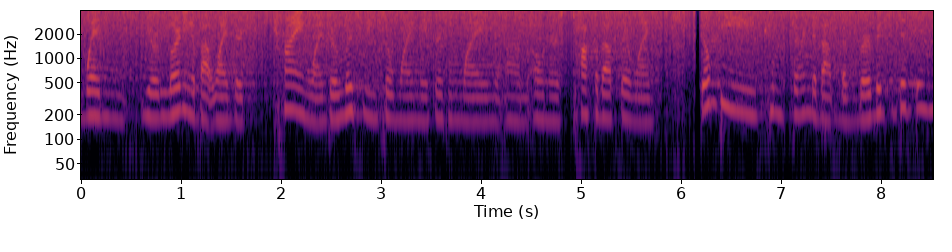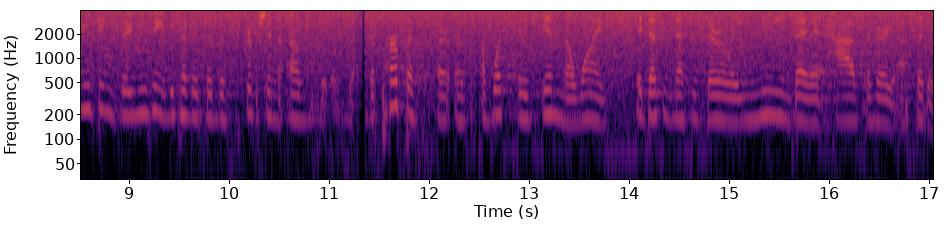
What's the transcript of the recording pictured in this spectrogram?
when you're learning about wines or trying wines or listening to winemakers and wine um, owners talk about their wines, don't be concerned about the verbiage that they're using. They're using it because it's a description of the, the purpose of, of, of what is in the wine. It doesn't necessarily mean that it has a very acidic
